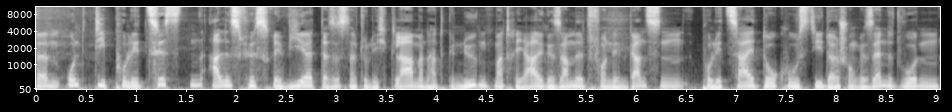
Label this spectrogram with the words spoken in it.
Ähm, und die Polizisten, alles fürs Revier. Das ist natürlich klar. Man hat genügend Material gesammelt von den ganzen Polizeidokus, die da schon gesendet wurden.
